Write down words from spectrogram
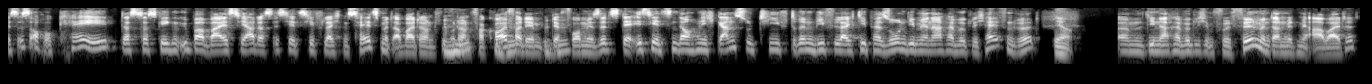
es ist auch okay, dass das Gegenüber weiß, ja, das ist jetzt hier vielleicht ein Sales-Mitarbeiter Mhm, oder ein Verkäufer, mhm, der, der mhm. vor mir sitzt, der ist jetzt noch nicht ganz so tief drin, wie vielleicht die Person, die mir nachher wirklich helfen wird, Ja. ähm, die nachher wirklich im Fulfillment dann mit mir arbeitet.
